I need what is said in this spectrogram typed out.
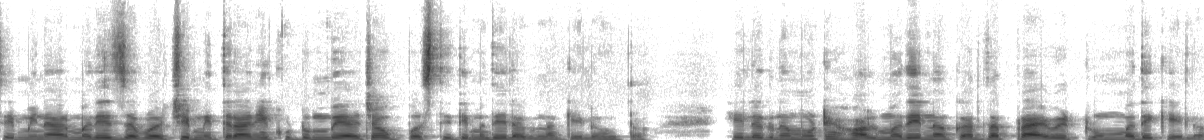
सेमिनारमध्ये जवळचे मित्र आणि कुटुंबियाच्या उपस्थितीमध्ये लग्न केलं होतं. हे लग्न मोठ्या हॉलमध्ये न करता प्रायव्हेट रूममध्ये केलं.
